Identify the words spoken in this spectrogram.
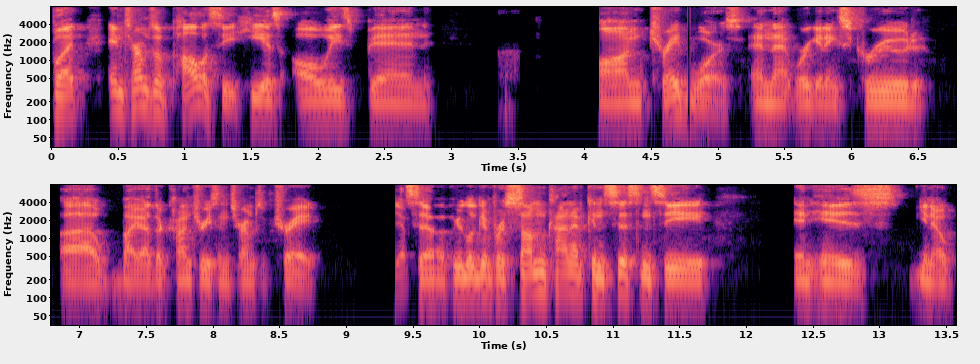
but in terms of policy, he has always been on trade wars and that we're getting screwed uh, by other countries in terms of trade. Yep. So if you're looking for some kind of consistency in his, you know,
